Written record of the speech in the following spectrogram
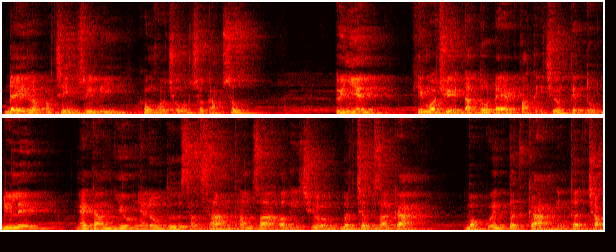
Đây là quá trình duy lý, không có chỗ cho cảm xúc. Tuy nhiên, khi mọi chuyện đang tốt đẹp và thị trường tiếp tục đi lên, ngày càng nhiều nhà đầu tư sẵn sàng tham gia vào thị trường bất chấp giá cả, bỏ quên tất cả những thận trọng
